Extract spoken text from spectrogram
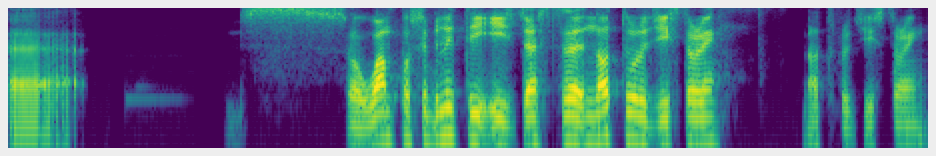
uh, so one possibility is just not to registering, not registering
